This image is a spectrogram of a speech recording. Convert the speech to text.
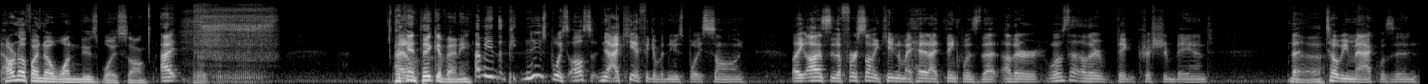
I don't know if I know one Newsboys song. I, I, don't- can't think of any. I mean, the P- Newsboys also. No, I can't think of a Newsboys song. Like honestly, the first song that came to my head, I think, was that other. What was that other big Christian band that Uh. Toby Mac was in?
